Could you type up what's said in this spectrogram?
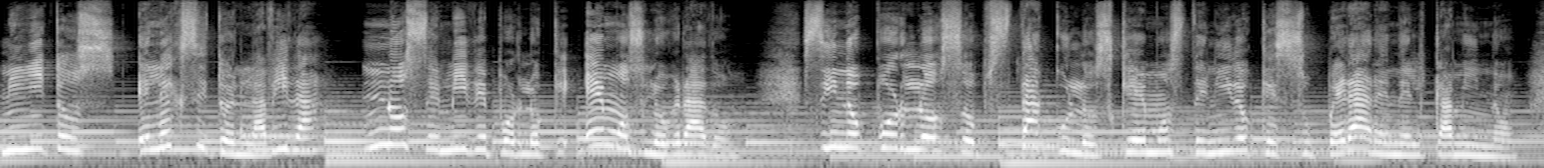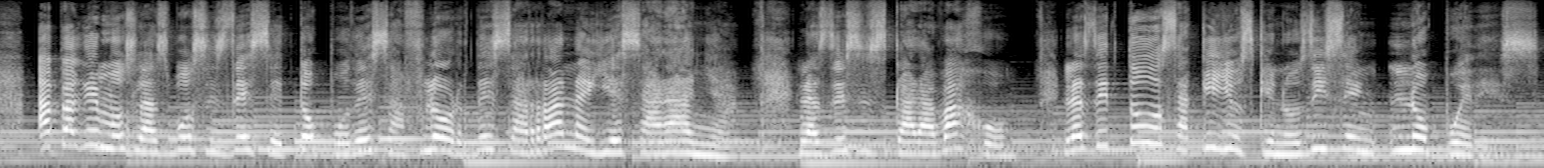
Niñitos, el éxito en la vida no se mide por lo que hemos logrado, sino por los obstáculos que hemos tenido que superar en el camino. Apaguemos las voces de ese topo, de esa flor, de esa rana y esa araña, las de ese escarabajo, las de todos aquellos que nos dicen no puedes.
